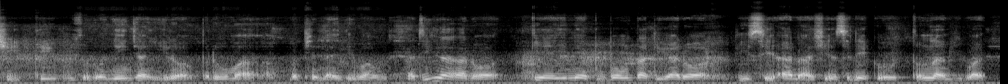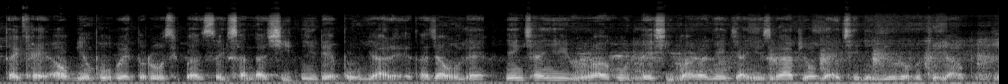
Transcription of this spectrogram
ရှိသေးဘူးဆိုတော့ငင်းချမ်းရေးတော့ဘယ်လိုမှမဖြစ်နိုင်သေးပါဘူး။အဓိကကတော့ KA နဲ့ပူပေါင်းတပ်တွေကတော့ဒီစီအာနာရှင်စနစ်ကိုတွန်းလှန်ပြီးတော့တိုက်ခိုက်အောင်မြင်ဖို့ပဲသူတို့စီပန်စိတ်ဆန္ဒရှိနေတဲ့ပုံရတယ်။ဒါကြောင့်လည်းငင်းချမ်းရေးကိုအခုလက်ရှိမှာတော့ငင်းချမ်းရေးစကားပြောတဲ့အခြေအနေမျိုးတော့မတွေ့ရဘူး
